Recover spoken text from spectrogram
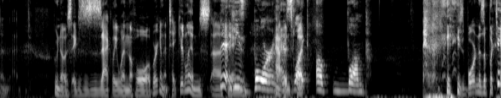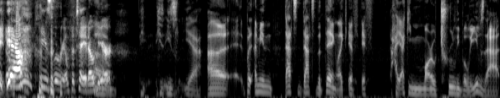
Uh, Who knows exactly when the whole "we're gonna take your limbs" uh, yeah thing he's born happens, as like a lump he's born as a potato. yeah he's the real potato here Um, he, he's, he's yeah. Uh, but I mean, that's that's the thing. Like, if if Hyakkimaru truly believes that,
